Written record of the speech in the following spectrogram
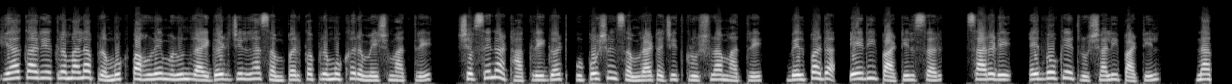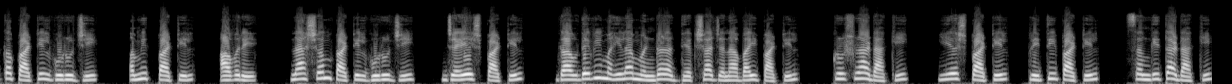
या कार्यक्रमाला प्रमुख पाहुणे म्हणून रायगड जिल्हा संपर्क प्रमुख रमेश म्हात्रे शिवसेना ठाकरे गट उपोषण Samrat Ajit Krishna Mhatre Belpada A D Patil sir Sarde advocate Vrushali Patil Naka Patil Guruji अमित पाटील आवरे नाशम पाटील गुरुजी जयेश पाटील गावदेवी महिला मंडळ अध्यक्षा जनाबाई पाटील कृष्णा डाकी यश पाटील प्रीती पाटील संगीता डाकी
